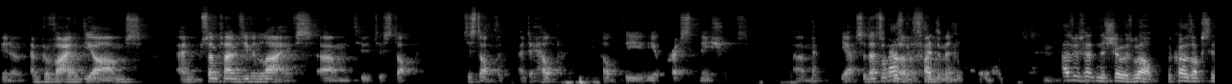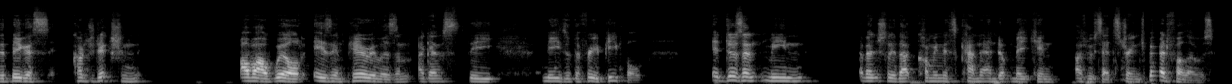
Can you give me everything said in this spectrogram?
you know and provided the arms and sometimes even lives um, to to stop to stop them and to help help the the oppressed nations. Um, yeah, so that's one of the fundamental. As we said in the show as well, because obviously the biggest contradiction of our world is imperialism against the needs of the free people. It doesn't mean eventually that communists can end up making, as we've said, strange bedfellows.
